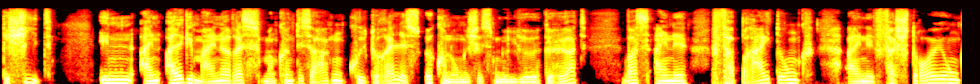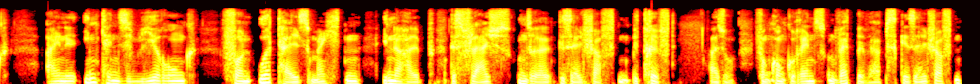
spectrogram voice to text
geschieht, in ein allgemeineres, man könnte sagen, kulturelles, ökonomisches Milieu gehört, was eine Verbreitung, eine Verstreuung, eine Intensivierung von Urteilsmächten innerhalb des Fleischs unserer Gesellschaften betrifft, also von Konkurrenz- und Wettbewerbsgesellschaften.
